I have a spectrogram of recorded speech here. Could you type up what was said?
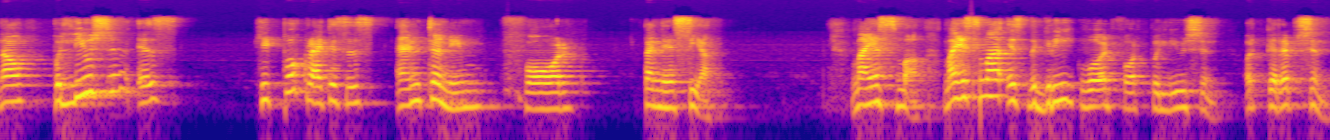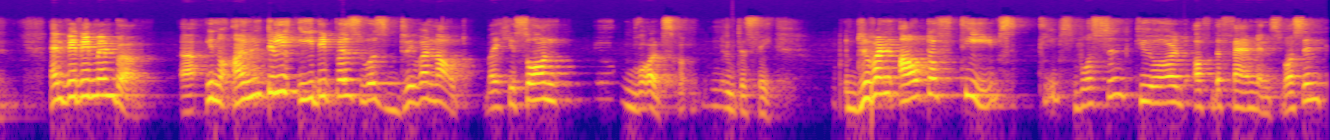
Now, pollution is Hippocrates' antonym for panacea. Miasma. Miasma is the Greek word for pollution or corruption. And we remember, uh, you know, until Oedipus was driven out by his own words, let us say, driven out of Thebes, Thebes wasn't cured of the famines, wasn't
